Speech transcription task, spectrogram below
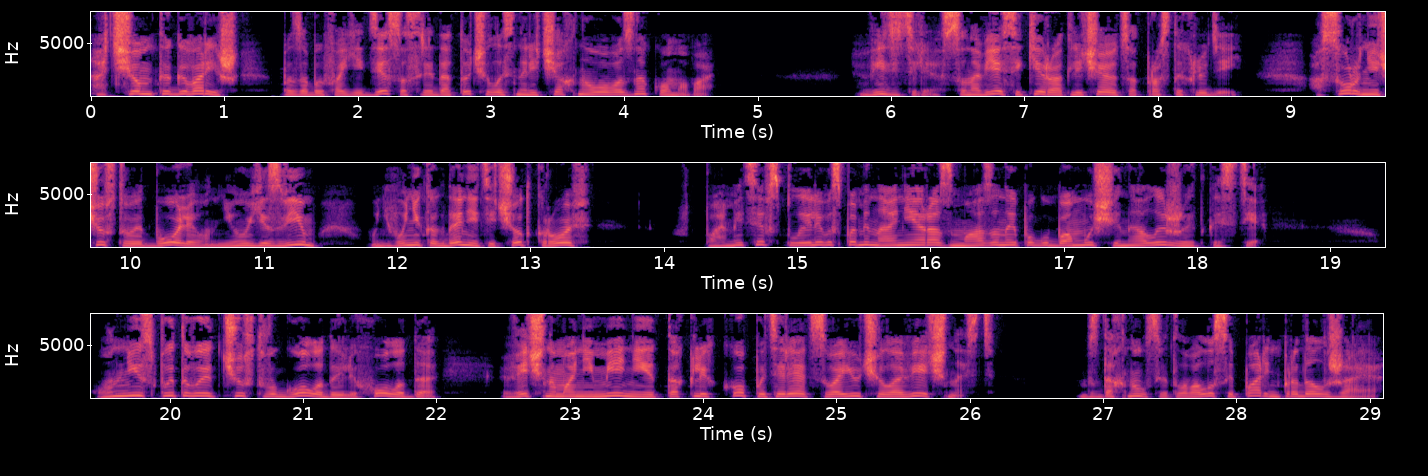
«О чем ты говоришь?» Позабыв о еде, сосредоточилась на речах нового знакомого. «Видите ли, сыновья Секира отличаются от простых людей. Асур не чувствует боли, он неуязвим, у него никогда не течет кровь. В памяти всплыли воспоминания, размазанные по губам мужчины алой жидкости. Он не испытывает чувства голода или холода в вечном онемении так легко потерять свою человечность. Вздохнул светловолосый парень, продолжая.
